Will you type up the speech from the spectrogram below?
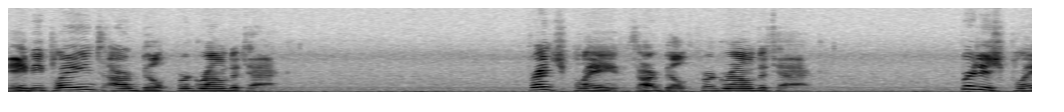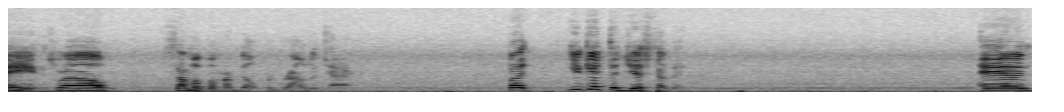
Navy planes are built for ground attack. French planes are built for ground attack. British planes, well, some of them are built for ground attack. But you get the gist of it. And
